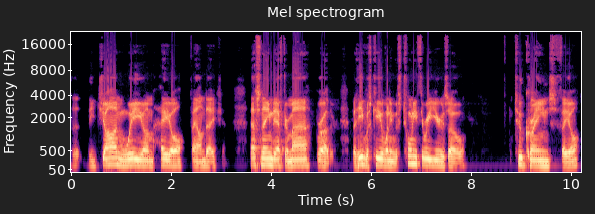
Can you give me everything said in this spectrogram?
the the John William Hale Foundation. That's named after my brother, but he was killed when he was 23 years old. Two cranes fell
